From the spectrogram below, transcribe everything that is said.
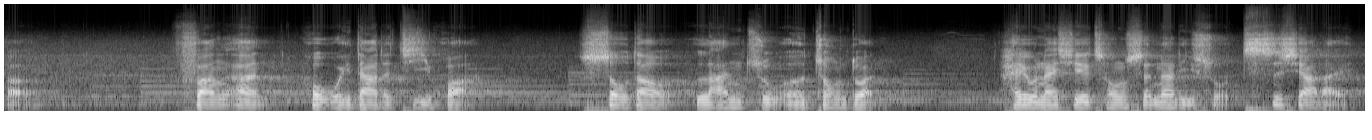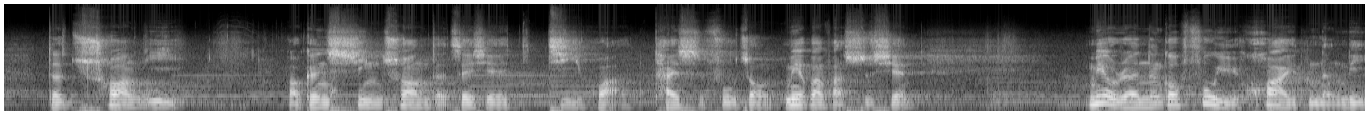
呃方案或伟大的计划受到拦阻而中断，还有那些从神那里所赐下来。的创意哦，跟新创的这些计划开始负重，没有办法实现。没有人能够赋予话语的能力，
